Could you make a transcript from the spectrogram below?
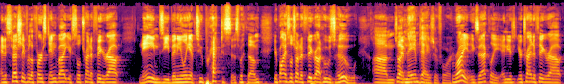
And especially for the first invite, you're still trying to figure out names, even. You only have two practices with them. You're probably still trying to figure out who's who. Um, That's what name tags are for. Right, exactly. And you're, you're trying to figure out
